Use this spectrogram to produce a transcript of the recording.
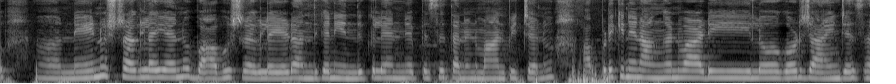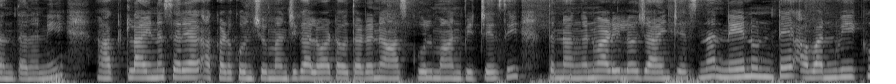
నేను స్ట్రగుల్ అయ్యాను బాబు స్ట్రగుల్ అయ్యాడు అందుకని ఎందుకులే అని చెప్పేసి తనని మానిపించాను. అప్పటికి నేను అంగన్వాడీలో కూడా జాయిన్ చేశాను తనని. అట్లా అయినా సరే అక్కడ కొంచెం మంచిగా అలవాటు అవుతాడని ఆ స్కూల్ మానిపించేసి తను అంగన్వాడీలో జాయిన్ చేసిన. నేనుంటే ఆ వన్ వీక్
